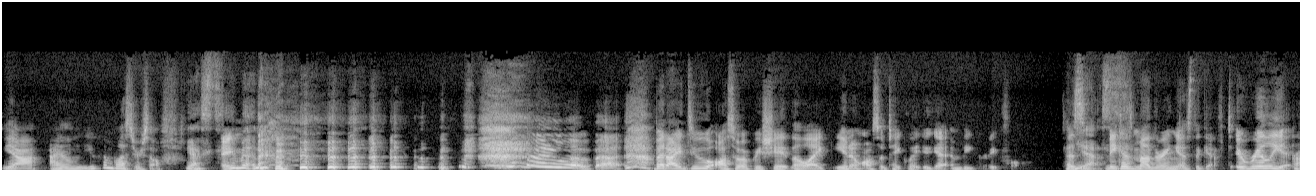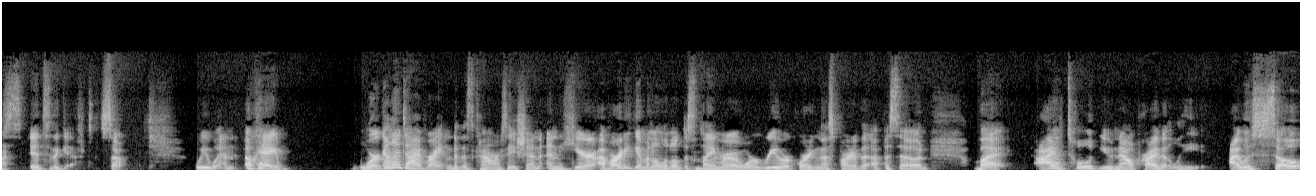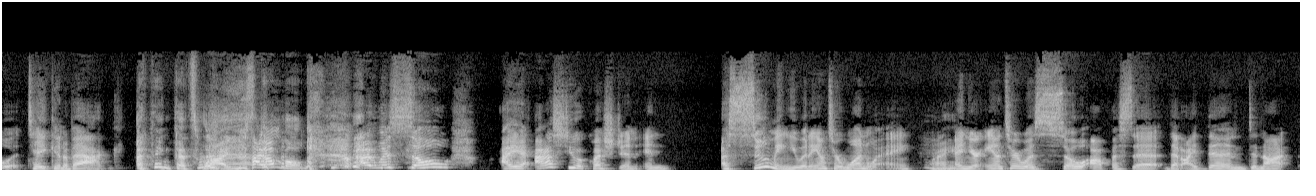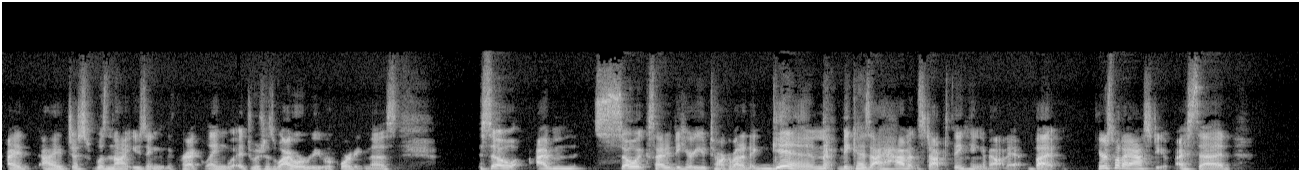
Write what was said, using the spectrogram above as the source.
yeah, I you can bless yourself. yes. Amen. I love that. But I do also appreciate the like, you know, also take what you get and be grateful. Because Yes. because mothering is the gift. It really is. Right. It's the gift. So we win. Okay. We're going to dive right into this conversation. And here, I've already given a little disclaimer. We're re recording this part of the episode, but I have told you now privately I was so taken aback. I think that's why you stumbled. I was so, I asked you a question and assuming you would answer one way. Right. And your answer was so opposite that I then did not, I, I just was not using the correct language, which is why we're re recording this. So I'm so excited to hear you talk about it again because I haven't stopped thinking about it. But here's what I asked you I said,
